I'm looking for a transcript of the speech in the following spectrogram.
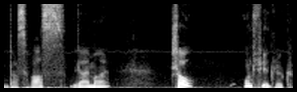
das war's wieder einmal. Ciao und viel Glück.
